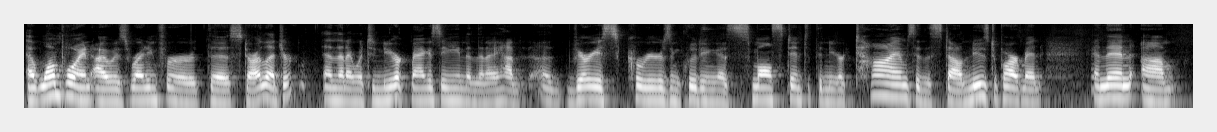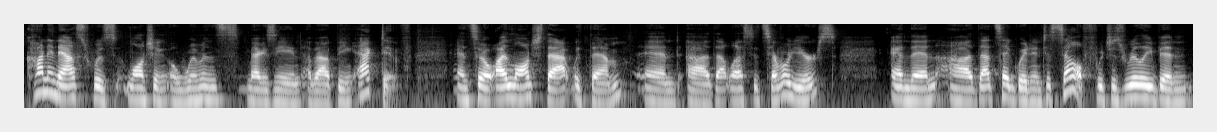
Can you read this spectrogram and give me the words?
at one point, I was writing for the Star Ledger, and then I went to New York Magazine, and then I had uh, various careers, including a small stint at the New York Times in the style news department. And then um, Condé Nast was launching a women's magazine about being active. And so I launched that with them, and uh, that lasted several years. And then uh, that segued into Self, which has really been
